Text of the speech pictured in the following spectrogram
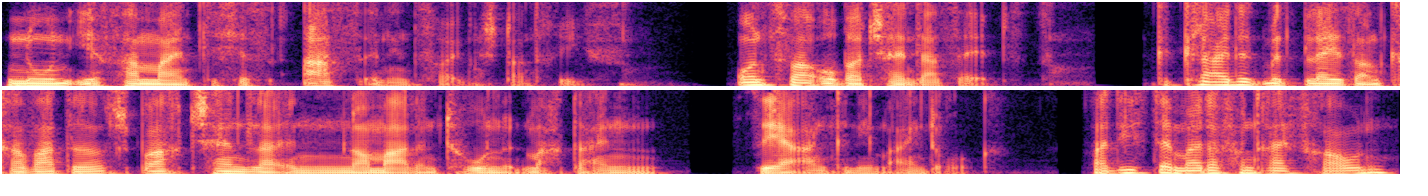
nun ihr vermeintliches Ass in den Zeugenstand rief. Und zwar Oberchandler selbst. Gekleidet mit Blazer und Krawatte sprach Chandler in normalen Ton und machte einen sehr angenehmen Eindruck. War dies der Mörder von drei Frauen?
